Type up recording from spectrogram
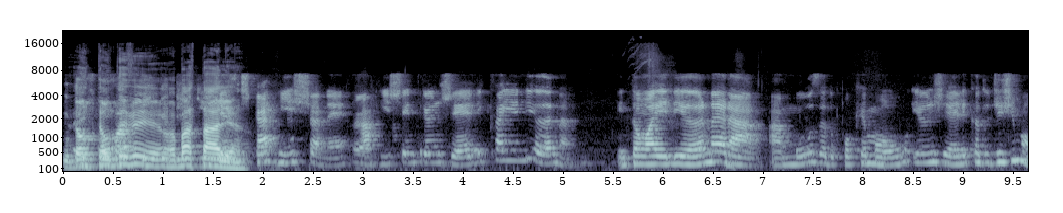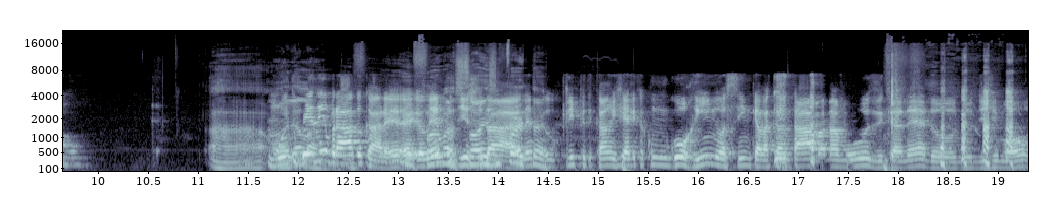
Então, então teve uma batalha. A rixa, né? É. A rixa entre Angélica e Eliana. Então a Eliana era a musa do Pokémon e a Angélica do Digimon. Ah, Muito bem lá. lembrado, cara. Eu lembro disso, da, lembro, o clipe com a Angélica com um gorrinho assim que ela cantava na música, né, do, do Digimon.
